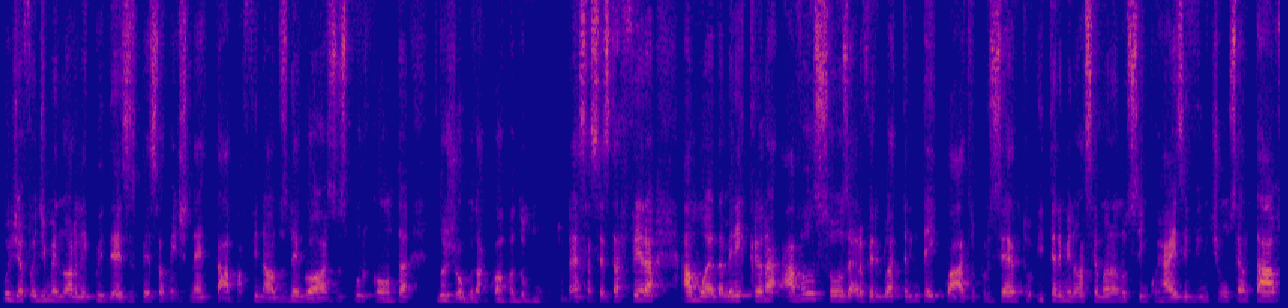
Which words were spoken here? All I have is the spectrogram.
O dia foi de menor liquidez, especialmente na etapa final dos negócios, por conta do jogo da Copa do Mundo. Nessa sexta-feira, a moeda americana avançou 0,34% e terminou a semana nos R$ 5,21.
